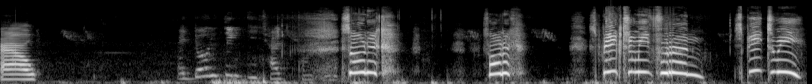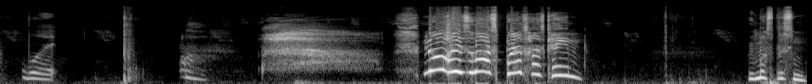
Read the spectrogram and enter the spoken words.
Ow. I don't think he has something. Sonic! Sonic! Speak to me, friend! Speak to me! What? No, his last breath has came! We must listen.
